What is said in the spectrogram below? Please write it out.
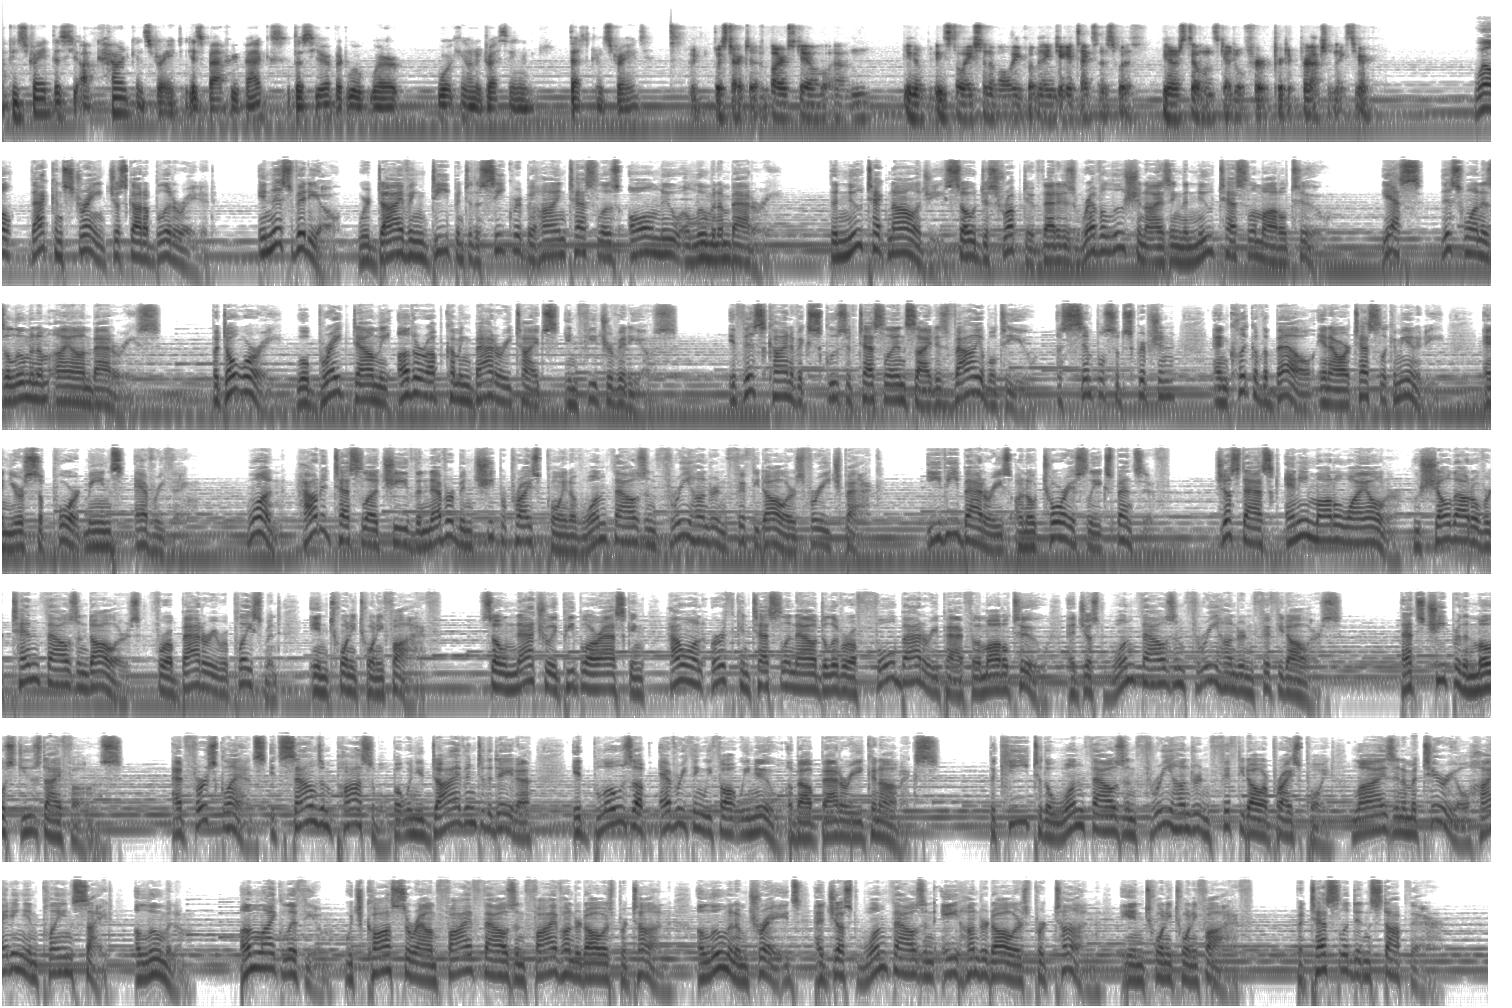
Our constraint this year, our current constraint is battery packs this year, but we're, we're working on addressing that constraint. We start to large scale, um, you know, installation of all the equipment in Giga Texas with, you know, still on schedule for production next year. Well, that constraint just got obliterated. In this video, we're diving deep into the secret behind Tesla's all-new aluminum battery. The new technology so disruptive that it is revolutionizing the new Tesla Model 2. Yes, this one is aluminum-ion batteries. But don't worry, we'll break down the other upcoming battery types in future videos. If this kind of exclusive Tesla insight is valuable to you, a simple subscription and click of the bell in our Tesla community, and your support means everything. 1. How did Tesla achieve the never-been-cheaper price point of $1,350 for each pack? EV batteries are notoriously expensive. Just ask any Model Y owner who shelled out over $10,000 for a battery replacement in 2025. So naturally people are asking, how on earth can Tesla now deliver a full battery pack for the Model 2 at just $1,350? That's cheaper than most used iPhones. At first glance, it sounds impossible, but when you dive into the data, it blows up everything we thought we knew about battery economics. The key to the $1,350 price point lies in a material hiding in plain sight, aluminum. Unlike lithium, which costs around $5,500 per ton, aluminum trades at just $1,800 per ton in 2025. But Tesla didn't stop there.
